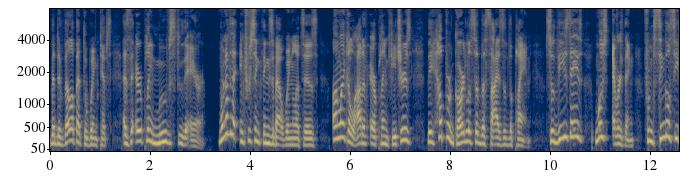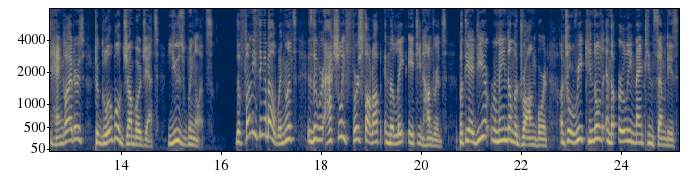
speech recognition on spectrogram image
that develop at the wingtips as the airplane moves through the air. One of the interesting things about winglets is, unlike a lot of airplane features, they help regardless of the size of the plane, so these days, most everything, from single-seat hang gliders to global jumbo jets, use winglets. The funny thing about winglets is they were actually first thought up in the late 1800s, but the idea remained on the drawing board until rekindled in the early 1970s,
